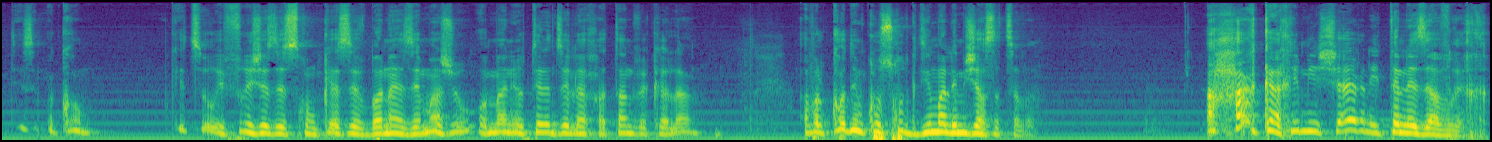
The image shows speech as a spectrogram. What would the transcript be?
הייתי איזה מקום. בקיצור, הפריש איזה סכום כסף, בנה איזה משהו, אומר אני נותן את זה לחתן וכלה, אבל קודם כל זכות קדימה למי שעשה צבא. אחר כך, אם יישאר, אני אתן לאיזה אברך.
